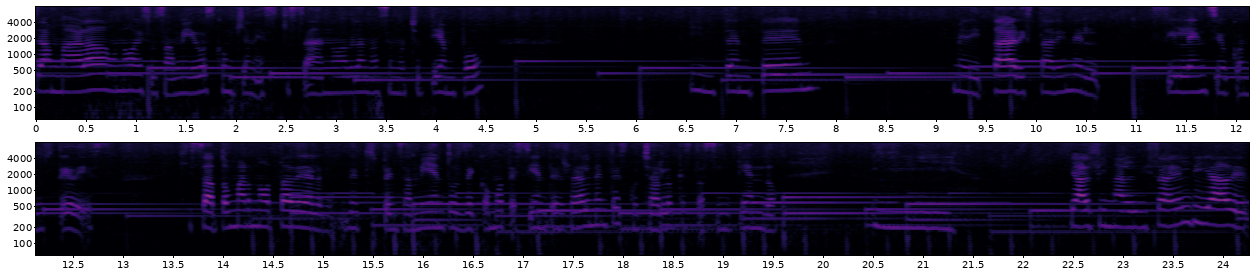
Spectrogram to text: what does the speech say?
llamar a uno de sus amigos con quienes quizá no hablan hace mucho tiempo, intenten meditar, estar en el silencio con ustedes, quizá tomar nota de, tus pensamientos, de cómo te sientes, realmente escuchar lo que estás sintiendo y, al finalizar el día de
